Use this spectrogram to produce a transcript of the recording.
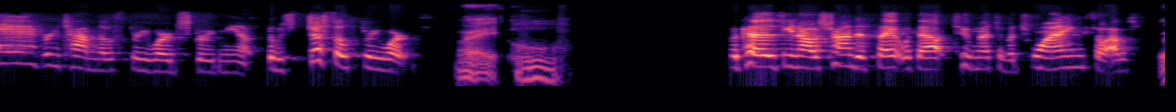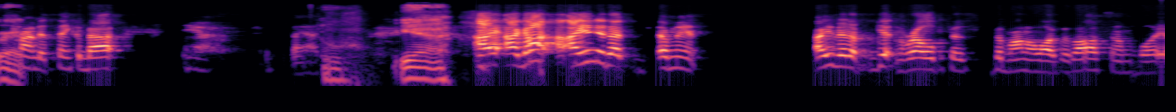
Every time those three words screwed me up. It was just those three words. Right. Ooh. Because you know I was trying to say it without too much of a twang, so I was Right. trying to think about. Yeah, it's bad. Ooh. Yeah. I, I got. I ended up. I mean, I ended up getting the role because the monologue was awesome, but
